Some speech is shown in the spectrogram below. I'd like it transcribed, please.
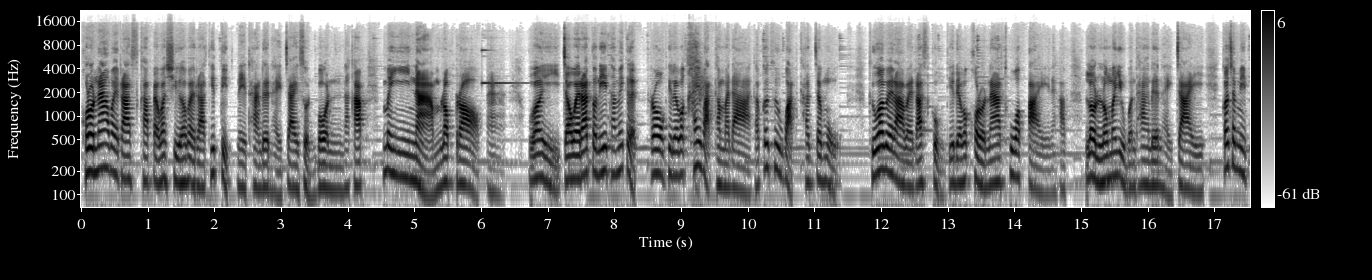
โคโรนาไวรัสครับแปลว่าเชื้อไวรัสที่ติดในทางเดินหายใจส่วนบนนะครับมีหนามรอบๆอ่าว่าเจ้าไวรัสตัวนี้ทำให้เกิดโรคที่เรียกว่าไข้หวัดธรรมดาครับก็คือหวัดคัดจมูก คือว่าเวลาไวรัสกลุ่มที่เรียกว่าโคโรนาทั่วไปนะครับหล่นลงมาอยู่บนทางเดินหายใจ ก็จะมีป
